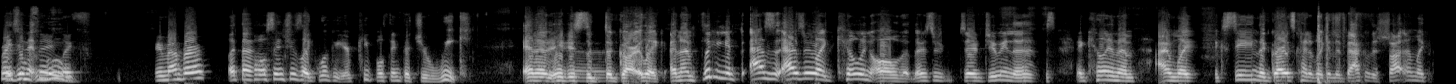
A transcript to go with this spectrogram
Right, they didn't saying, move. like, Remember, like that whole scene. She's like, "Look at your people think that you're weak," and then it just the, the guard like, and I'm looking at as as they're like killing all of them. There's they're doing this and killing them. I'm like, like seeing the guards kind of like in the back of the shot. And I'm like,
